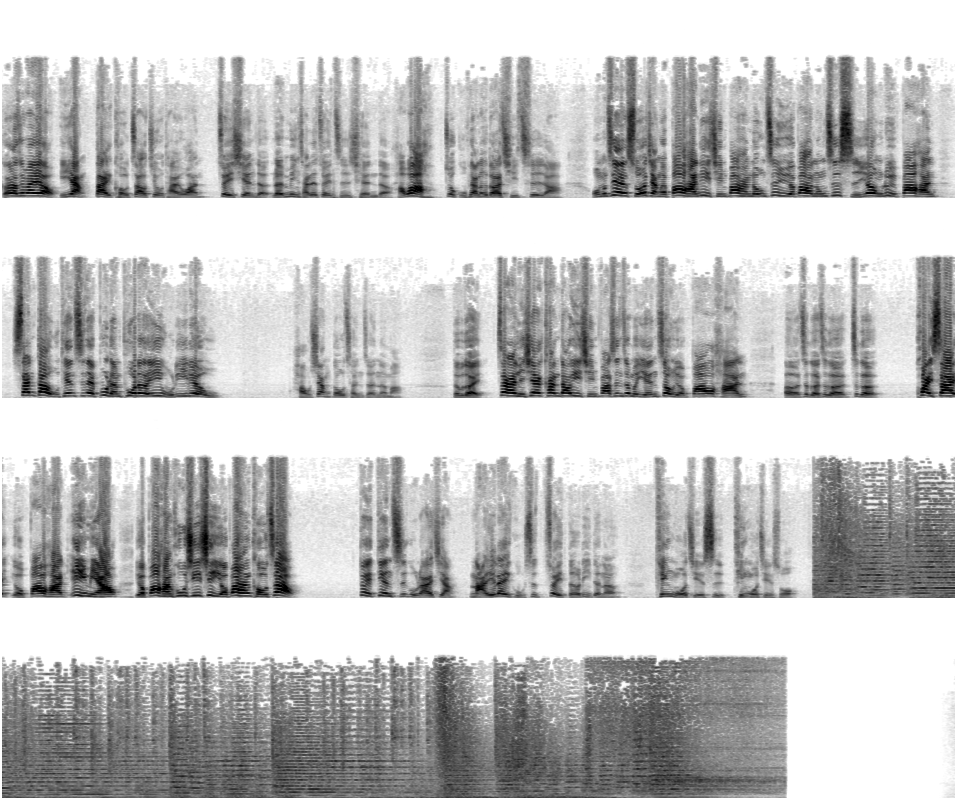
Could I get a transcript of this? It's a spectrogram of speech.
各位老师没有一样，戴口罩救台湾，最先的人命才是最值钱的，好不好？做股票那个都要其次啊。我们之前所讲的，包含疫情，包含融资余额，包含融资使用率，包含三到五天之内不能破那个一五一六五，好像都成真了嘛，对不对？再来，你现在看到疫情发生这么严重，有包含呃这个这个这个快筛，有包含疫苗，有包含呼吸器，有包含口罩。对电子股来讲，哪一类股是最得力的呢？听我解释，听我解说。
